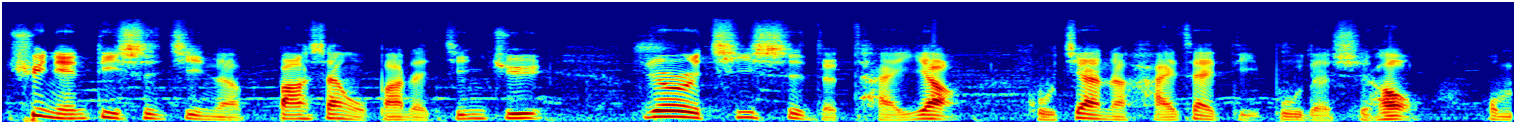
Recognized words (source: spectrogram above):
去年第四季呢，八三五八的金居。六二七四的台药股价呢还在底部的时候，我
